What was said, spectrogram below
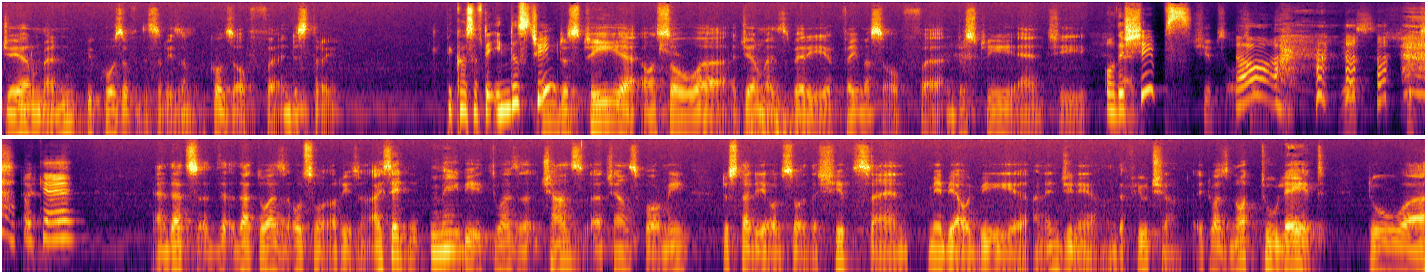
German because of this reason, because of uh, industry. Because of the industry? Industry, uh, also uh, German is very famous of uh, industry and she... Oh, the ships? Ships also. Oh, Yes, ships. and- okay. and that's th- that was also a reason. I said maybe it was a chance a chance for me to study also the shifts and maybe I will be uh, an engineer in the future. It was not too late to uh,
